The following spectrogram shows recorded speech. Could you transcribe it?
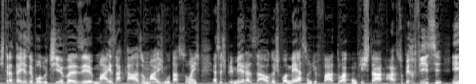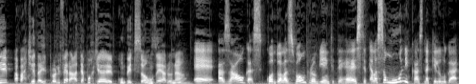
estratégias evolutivas e mais acaso, mais mutações, essas primeiras algas começam de fato a conquistar a superfície e a partir daí proliferar, até porque competição zero, né? É, as algas, quando elas vão para o ambiente terrestre, elas são únicas naquele lugar.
